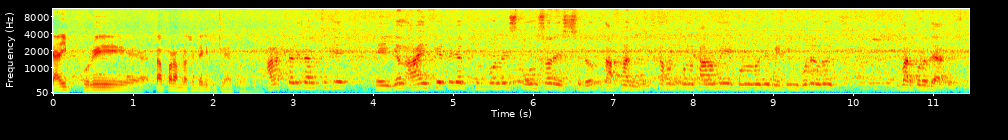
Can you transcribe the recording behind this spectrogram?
টাইপ করে তারপর আমরা সেটাকে ডিক্লেয়ার করব। আর একটা যেটা হচ্ছে যে এই যেমন আইএফএতে যখন ফুটবলের স্পন্সর এসেছিল দাফা নিয়ে, তখন কোনো কারণে বলল যে বেটিং বলে ওদের বার করে দেওয়া হয়েছিল।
